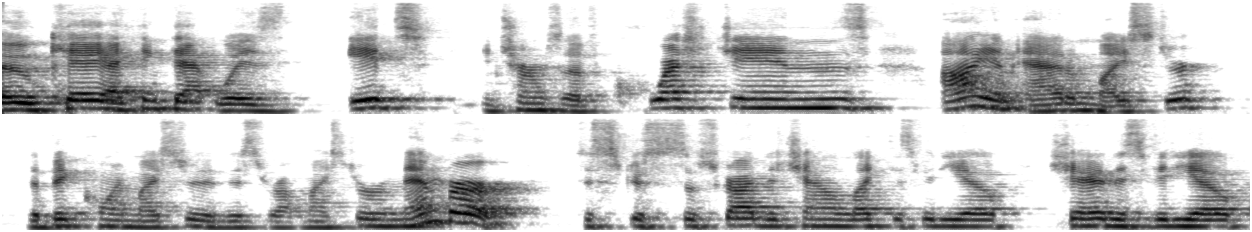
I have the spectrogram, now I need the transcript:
Okay, I think that was it in terms of questions. I am Adam Meister, the Bitcoin Meister, the Disrupt Meister. Remember to subscribe to the channel, like this video, share this video.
